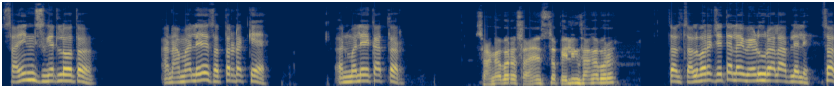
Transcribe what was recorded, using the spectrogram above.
सायन्स घेतलं होतं. आणि आम्हाला सत्तर टक्के. आणि मला एकाहत्तर सांगा बरं सायन्सचं पेलिंग सांगा बरं. चल चल बरं चेत्याला वेळ उराला आपल्याला. चल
